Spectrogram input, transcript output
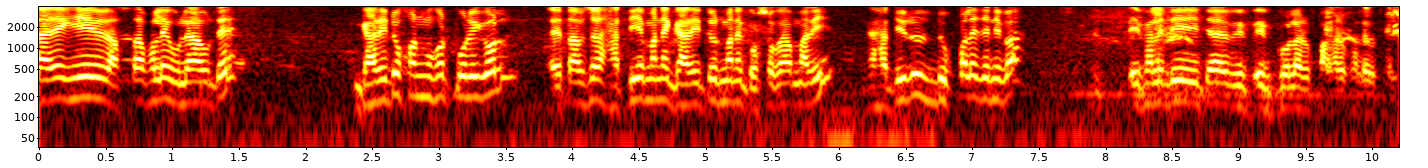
ডাইৰেক্ট সেই ৰাস্তাৰ ফালে ওলাই আহোঁতে গাড়ীটো সন্মুখত পৰি গ'ল। তাৰপিছত হাতীয়ে মানে গাড়ীটোত মানে গছকা মাৰি হাতীটো দুখ পালে যেনিবা এইফালেদি এতিয়া গ'ল আৰু পাহাৰৰ ফালে উঠিল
